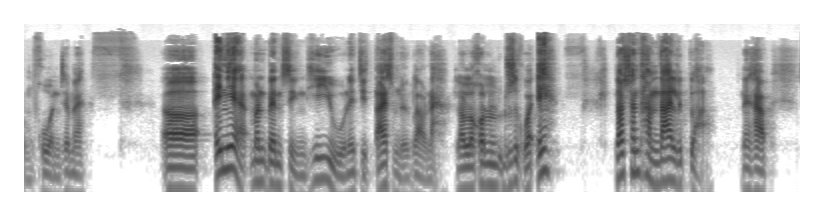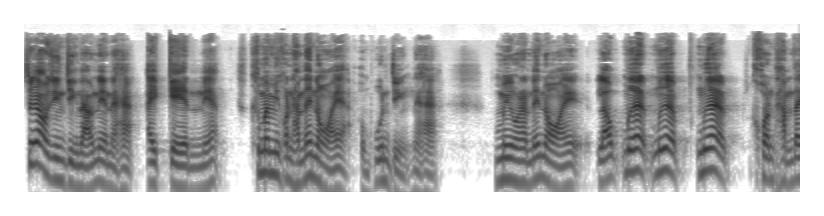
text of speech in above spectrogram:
สมควรใช่ไหมเอ่อไอเนี่ยมันเป็นสิ่งที่อยู่ในจิตใต้สำนึกเรานะแล้วเราก็รู้สึกว่าเอ๊ะแล้วฉันทำได้หรือเปล่านะครับ ซึ่งเอาจริง ๆแล้วเนี่ยนะฮะไอเกณฑ์เนี้ยคือมันมีคนทำได้น้อยอะผมพูดจริงนะฮะมีคนทำได้น้อย แล้วเมื่อเมื่อเมื่อคนทำได้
